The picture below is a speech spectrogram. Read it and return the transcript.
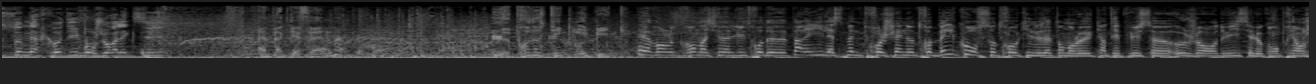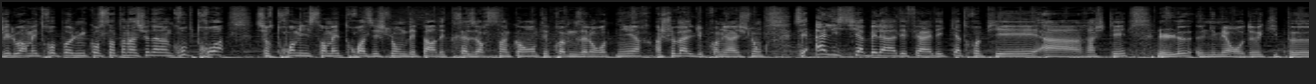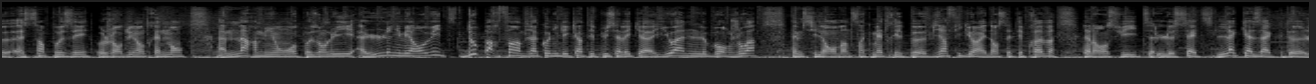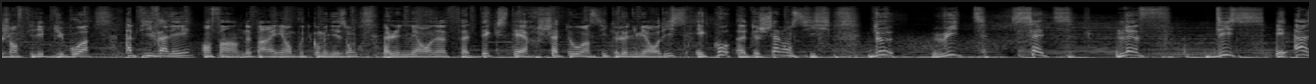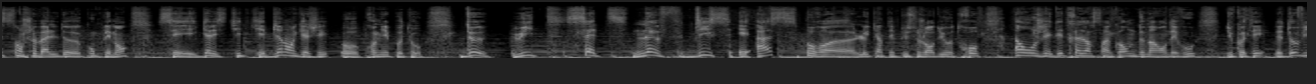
ce mercredi. Bonjour Alexis. Impact FM. Le pronostic épique. Et avant le Grand National du Trot de Paris, la semaine prochaine, autre belle course au trot qui nous attend dans le Quintet Plus euh, aujourd'hui. C'est le Grand Prix Angers-Loire Métropole, une course internationale, un groupe 3 sur 3100 mètres, trois échelons de départ des 13h50. Épreuve, nous allons retenir un cheval du premier échelon. C'est Alicia Bella ferrets des quatre pieds à racheter le numéro 2 qui peut s'imposer aujourd'hui l'entraînement à Marmion. Opposons-lui le numéro 8, Doux Parfum, bien connu des Quintet Plus avec euh, Johan Le Bourgeois. Même s'il est en 25 mètres, il peut bien figurer dans cette épreuve. Viendra ensuite le 7, la Kazakh de Jean-Philippe Dubois, Happy Valley. Enfin, ne pareil en bout de combinaison, le numéro 9, Dexter Château, ainsi que le numéro 10, Echo de Chalancy. 2, 8, 7, 9, 10 As en cheval de complément. C'est Galestide qui est bien engagé au premier poteau. 2, 8, 7, 9, 10 et As pour euh, le Quintet Plus aujourd'hui au trot à Angers dès 13h50. Demain rendez-vous du côté de Deauville.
